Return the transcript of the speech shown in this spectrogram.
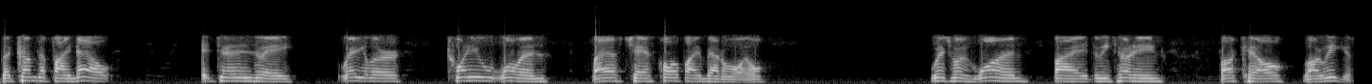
But come to find out, it turned into a regular 20 woman last chance qualifying battle royal, which was won by the returning Raquel Rodriguez.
